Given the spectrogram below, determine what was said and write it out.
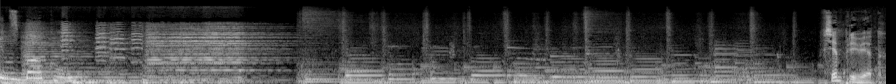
Вид сбоку Всем привет!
